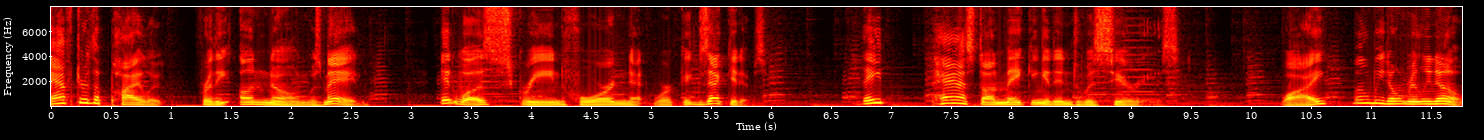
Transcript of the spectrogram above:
After the pilot for The Unknown was made, it was screened for network executives. They passed on making it into a series. Why? Well, we don't really know.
